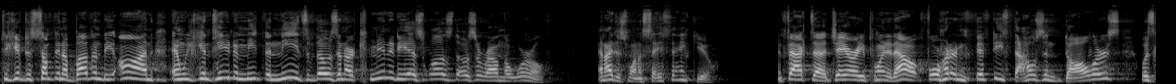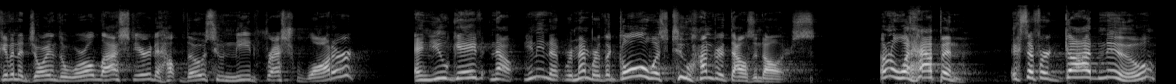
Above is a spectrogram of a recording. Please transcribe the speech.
to give to something above and beyond, and we continue to meet the needs of those in our community as well as those around the world. And I just want to say thank you. In fact, uh, Jay already pointed out $450,000 was given to Joy in the World last year to help those who need fresh water. And you gave, now you need to remember the goal was $200,000. I don't know what happened, except for God knew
